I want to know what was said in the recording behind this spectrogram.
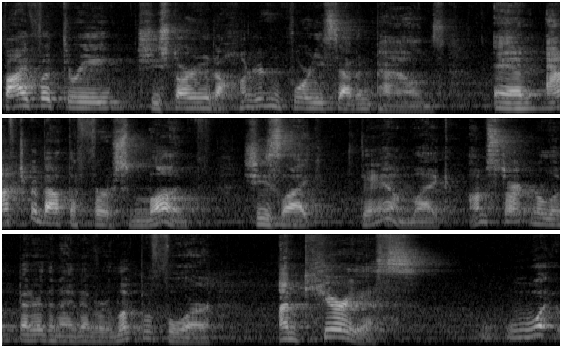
five foot three. She started at 147 pounds. And after about the first month, she's like, damn, like I'm starting to look better than I've ever looked before. I'm curious. What,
